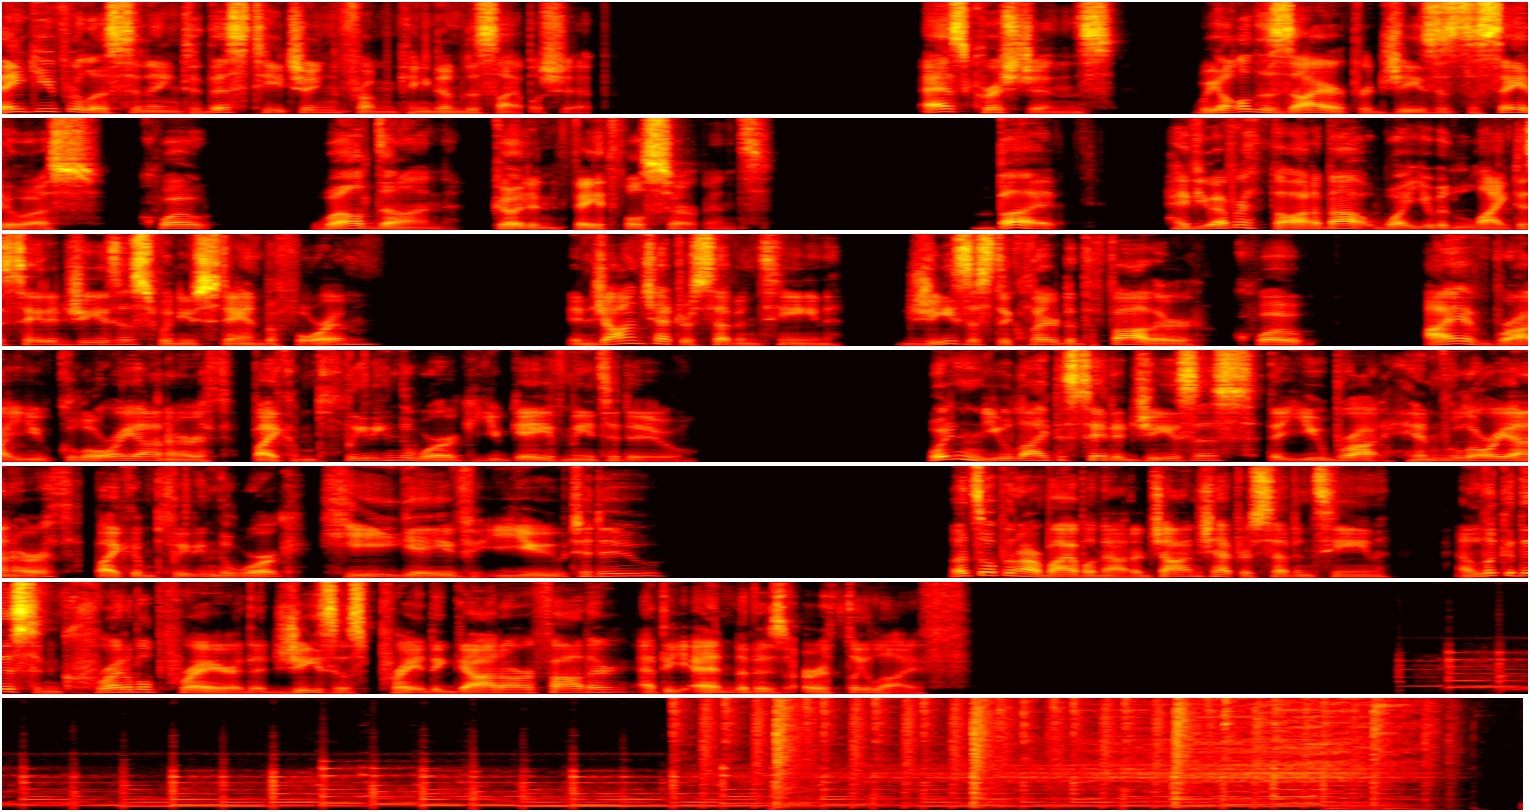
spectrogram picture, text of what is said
Thank you for listening to this teaching from Kingdom Discipleship. As Christians, we all desire for Jesus to say to us, quote, Well done, good and faithful servant. But have you ever thought about what you would like to say to Jesus when you stand before him? In John chapter 17, Jesus declared to the Father, quote, I have brought you glory on earth by completing the work you gave me to do. Wouldn't you like to say to Jesus that you brought him glory on earth by completing the work he gave you to do? Let's open our Bible now to John chapter 17 and look at this incredible prayer that Jesus prayed to God our Father at the end of his earthly life.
